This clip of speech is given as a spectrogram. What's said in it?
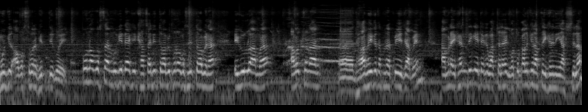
মুরগির অবস্থা ভিত্তি করে। কোন অবস্থায় মুরগিটাকে খাঁচায় নিতে হবে, কোন অবস্থায় নিতে হবে না, এগুলো আমরা আলোচনার ধারাবাহিকতা আপনারা পেয়ে যাবেন। আমরা এখান থেকে এটাকে বাচ্চাটাকে গতকালকে রাতে এখানে নিয়ে আসছিলাম।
